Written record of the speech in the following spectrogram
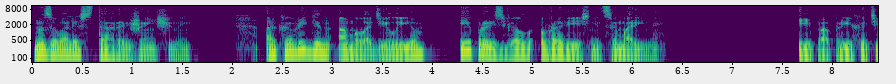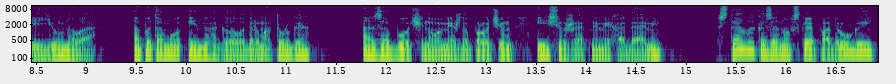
называли старой женщиной. А Ковригин омолодил ее и произвел в ровеснице Марины. И по прихоти юного, а потому и наглого драматурга, озабоченного, между прочим, и сюжетными ходами, стала Казановская подругой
